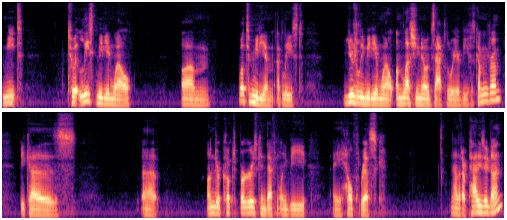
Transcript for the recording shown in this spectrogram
meat to at least medium well. Um, well, to medium at least. Usually medium well, unless you know exactly where your beef is coming from, because uh, undercooked burgers can definitely be a health risk. Now that our patties are done,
